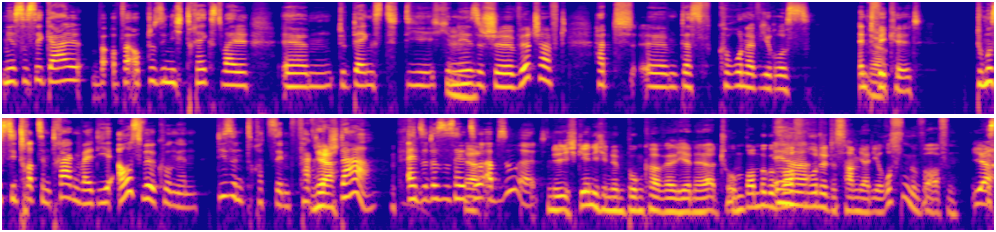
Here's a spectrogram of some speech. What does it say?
Mir ist es egal, ob, ob du sie nicht trägst, weil ähm, du denkst, die chinesische Wirtschaft hat ähm, das Coronavirus entwickelt. Du musst sie trotzdem tragen, weil die Auswirkungen, die sind trotzdem faktisch Ja. da. Also das ist halt Ja. so absurd. Nee, ich gehe nicht in den Bunker, weil hier eine Atombombe geworfen Ja. wurde. Das haben ja die Russen geworfen. Ja,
